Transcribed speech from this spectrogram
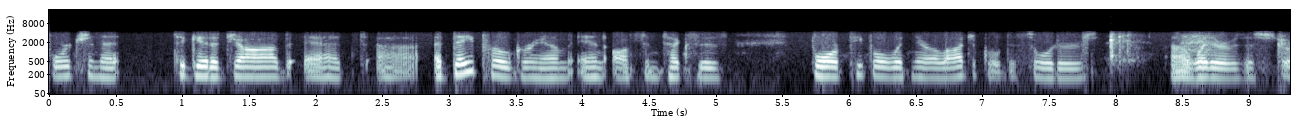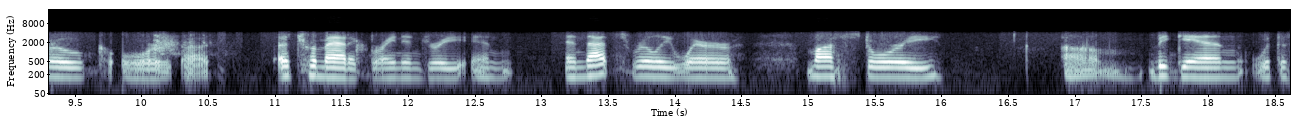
fortunate to get a job at uh, a day program in Austin, Texas, for people with neurological disorders, uh, whether it was a stroke or uh, a traumatic brain injury, and and that's really where my story um, began with this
